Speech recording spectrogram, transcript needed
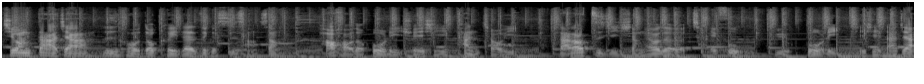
希望大家日后都可以在这个市场上好好的获利、学习和交易。达到自己想要的财富与获利。谢谢大家。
